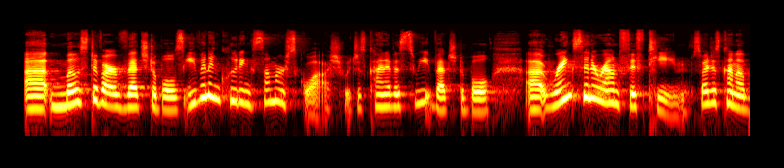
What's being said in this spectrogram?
Uh, most of our vegetables, even including summer squash, which is kind of a sweet vegetable, uh, ranks in around 15. So I just kind of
